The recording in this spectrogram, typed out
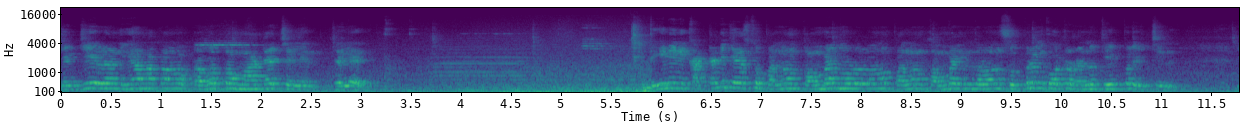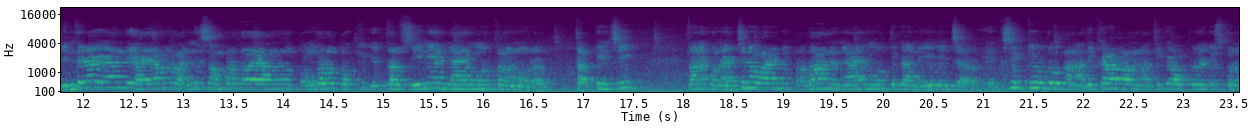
జడ్జీల నియామకంలో ప్రభుత్వం మాటే చెల్లింది చెల్లేదు. దీనిని కట్టడి చేస్తూ పంతొమ్మిది వందల తొంభై మూడులోను పంతొమ్మిది వందల తొంభై ఎనిమిదిలోను సుప్రీంకోర్టు రెండు తీర్పులు ఇచ్చింది. ఇందిరాగాంధీ హయాంలో అన్ని సంప్రదాయాలను తొంగలో తొక్కి ఇద్దరు సీనియర్ న్యాయమూర్తులను తప్పించి తనకు నచ్చిన వారిని ప్రధాన న్యాయమూర్తిగా నియమించారు. ఎగ్జిక్యూటివ్ తన అధికారాలను అతిగా ఉపయోగిస్తున్న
